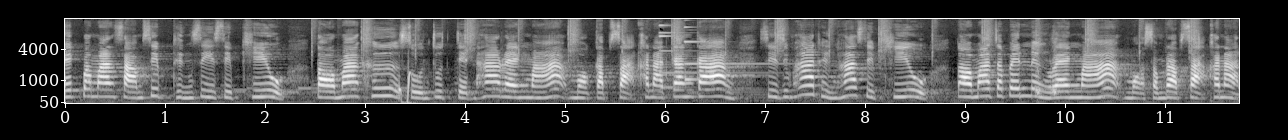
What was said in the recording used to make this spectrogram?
ล็กๆ ประมาณ 30-40 คิว ต่อมาคือ 0.75 แรงม้า เหมาะกับสระขนาดกลางๆ45-50 คิว ต่อมาจะเป็น 1 แรงม้า เหมาะสำหรับสระขนาด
